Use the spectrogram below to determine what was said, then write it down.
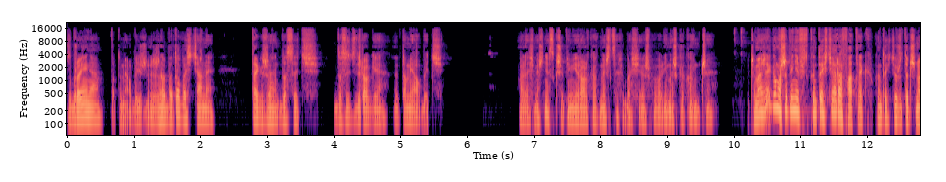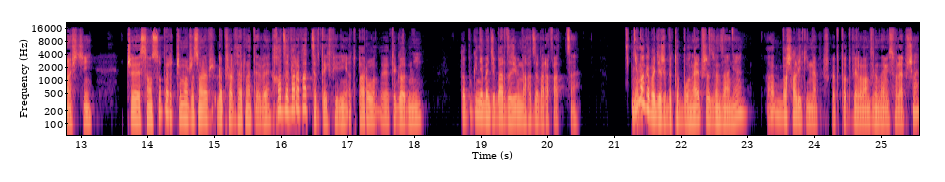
zbrojenia, potem miały być żelbetowe ściany, także dosyć dosyć drogie to miało być. Ale śmiesznie skrzypi mi rolka w myszce, chyba się już powoli myszka kończy. Czy masz, jaką masz opinię w kontekście arafatek, w kontekście użyteczności? Czy są super, czy może są lepsze, lepsze alternatywy? Chodzę w arafatce w tej chwili od paru y, tygodni. Dopóki nie będzie bardzo zimno, chodzę w arafatce. Nie mogę powiedzieć, żeby to było najlepsze rozwiązanie, bo szaliki na przykład pod wieloma względami są lepsze,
